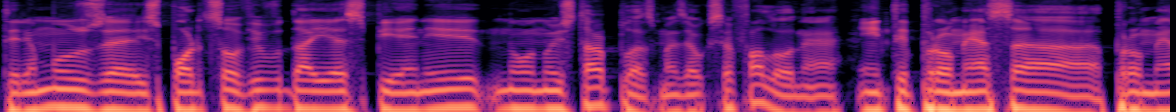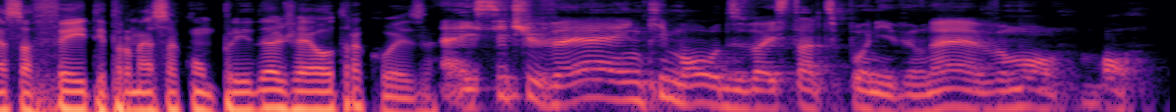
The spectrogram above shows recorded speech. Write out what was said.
teremos é, esportes ao vivo da ESPN no, no, Star Plus, mas é o que você falou, né? Entre promessa, promessa feita e promessa cumprida já é outra coisa. É, e se tiver, em que moldes vai estar disponível, né? Vamos. Bom,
